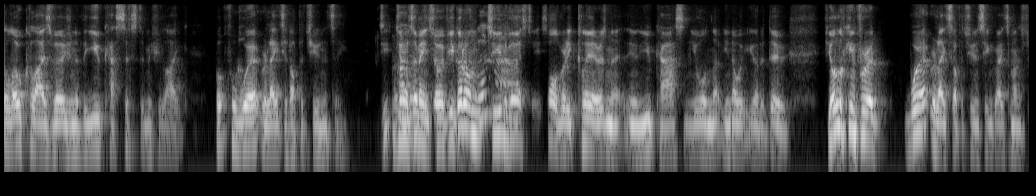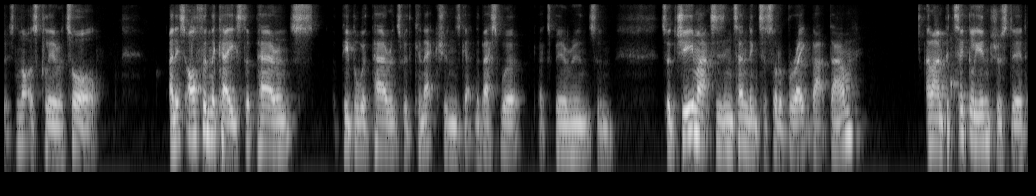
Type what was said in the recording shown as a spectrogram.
localized version of the UCAS system, if you like, but for work related opportunity. Do you, do you, know what I mean? So if you got on yeah. to university, it's all very clear, isn't it? You know, UCAS and you all know, you know what you got to do. If you're looking for a work related opportunity in Greater Manchester, it's not as clear at all. And it's often the case that parents, people with parents with connections get the best work experience. And so GMACS is intending to sort of break that down. And I'm particularly interested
